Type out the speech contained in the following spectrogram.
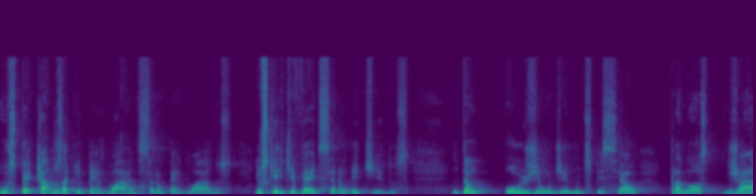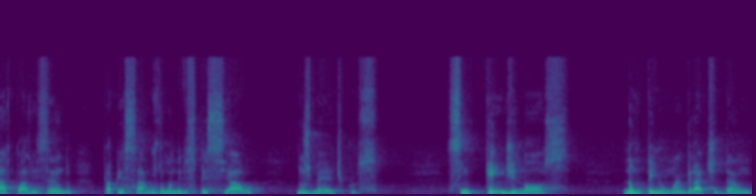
os pecados a quem perdoardes serão perdoados e os que retiverdes serão retidos. Então, hoje é um dia muito especial para nós, já atualizando, para pensarmos de uma maneira especial nos médicos. Sim, quem de nós não tem uma gratidão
